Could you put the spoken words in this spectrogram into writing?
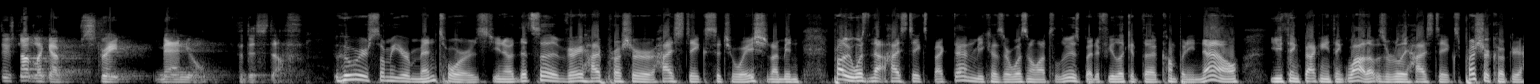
there's not like a straight manual for this stuff who were some of your mentors? You know, that's a very high pressure, high stakes situation. I mean, probably wasn't that high stakes back then because there wasn't a lot to lose. But if you look at the company now, you think back and you think, wow, that was a really high stakes pressure cooker.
